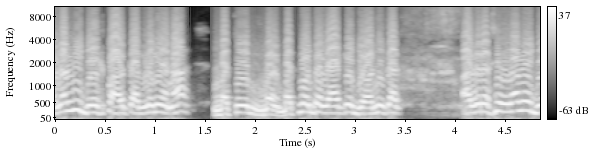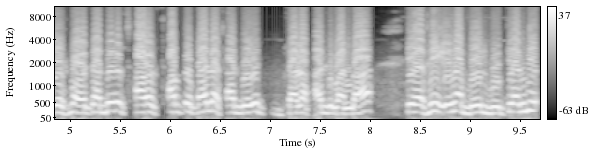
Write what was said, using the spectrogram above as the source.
ਉਹਨਾਂ ਦੀ ਦੇਖਭਾਲ ਕਰ ਲਈਏ ਨਾ, ਬੱਚੇ ਬਚਪਨ ਤੋਂ ਲੈ ਕੇ ਜਵਾਨੀ ਤੱਕ, ਅਗਰ ਅਸੀਂ ਉਹਨਾਂ ਦੀ ਦੇਖਭਾਲ ਕਰਦੇ ਤਾਂ ਸਭ ਤੋਂ ਪਹਿਲਾਂ ਸਾਡੇ ਸਾਡਾ ਫਰਜ਼ ਬਣਦਾ ਕਿ ਅਸੀਂ ਇਹਨਾਂ ਬੇਲ ਬੂਟਿਆਂ ਦੀ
